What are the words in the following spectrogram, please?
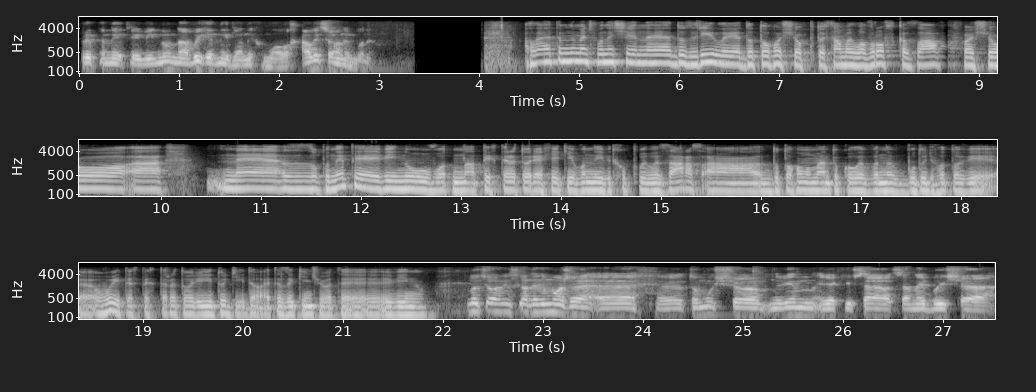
припинити війну на вигідних для них умовах, але цього не буде. Але тим не менш вони ще не дозріли до того, щоб той самий Лавров сказав, що е, не зупинити війну от на тих територіях, які вони відхопили зараз, а до того моменту, коли вони будуть готові е, вийти з тих територій, і тоді давайте закінчувати війну. Ну цього він сказати не може, е, е, тому що він, як і вся ця найближча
